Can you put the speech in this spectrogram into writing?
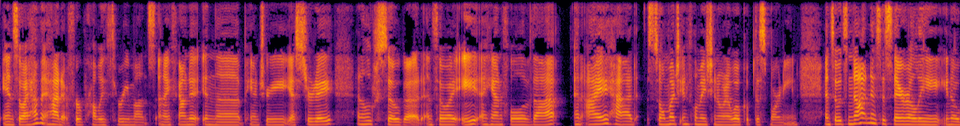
And so I haven't had it for probably three months. And I found it in the pantry yesterday and it looked so good. And so I ate a handful of that and I had so much inflammation when I woke up this morning. And so it's not necessarily, you know,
